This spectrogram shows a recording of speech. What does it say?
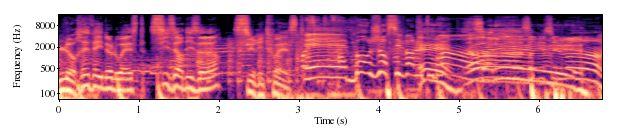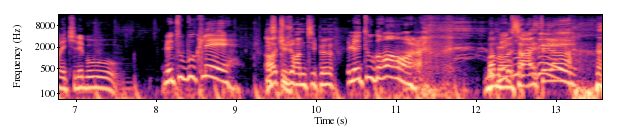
Le réveil de l'Ouest, 6h10 sur It West. Et bonjour Sylvain le tout brun. Ah, salut Sylvain Mais qu'il est beau Le tout bouclé. Oh, toujours un petit peu. Le tout grand. Bon, bah, on va s'arrêter là.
